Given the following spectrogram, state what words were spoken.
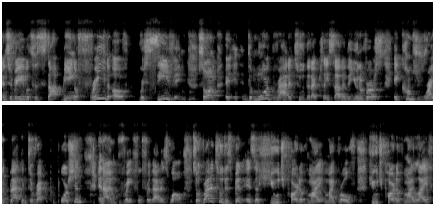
and to be able to stop being afraid of receiving. So um, it, it, the more gratitude that I place out in the universe, it comes right back in direct proportion, and I'm grateful for that as well. So gratitude has been is a huge part of my my growth, huge part of my life,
